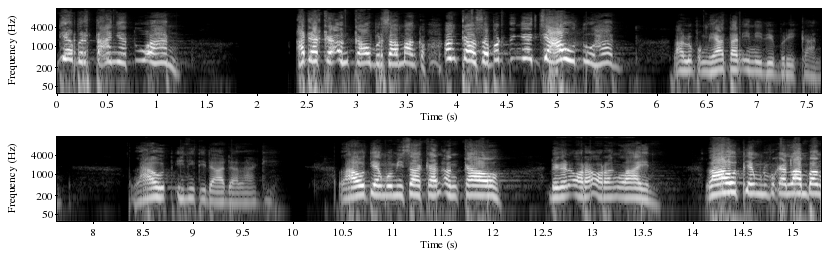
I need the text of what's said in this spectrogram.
Dia bertanya, Tuhan, adakah engkau bersama engkau? Engkau sepertinya jauh Tuhan. Lalu penglihatan ini diberikan. Laut ini tidak ada lagi. Laut yang memisahkan engkau dengan orang-orang lain. Laut yang merupakan lambang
